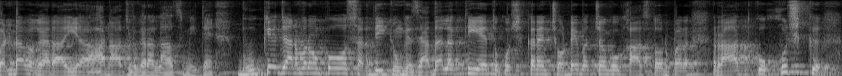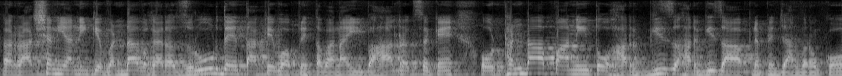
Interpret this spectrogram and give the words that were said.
वंडा वगैरह या अनाज वगैरह लाजमी दें। भूखे जानवरों को सर्दी क्योंकि ज़्यादा लगती है तो कोशिश करें छोटे बच्चों को खासतौर पर रात को खुश्क राशन यानी कि वंडा वगैरह ज़रूर दें ताकि वो अपनी तोानाई बहाल रख सकें। और ठंडा पानी तो हरगिज़ हरगिज़ आपने अपने जानवरों को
